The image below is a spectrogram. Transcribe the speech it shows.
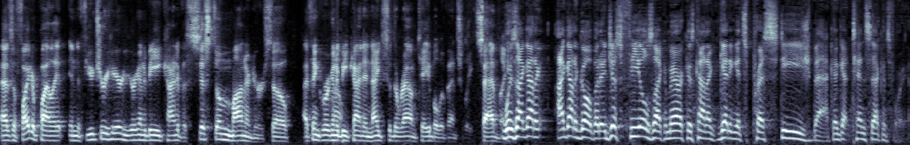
As a fighter pilot in the future, here you're going to be kind of a system monitor. So I think we're going to be kind of knights of the round table eventually. Sadly, was I gotta I gotta go, but it just feels like America's kind of getting its prestige back. I got ten seconds for you.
